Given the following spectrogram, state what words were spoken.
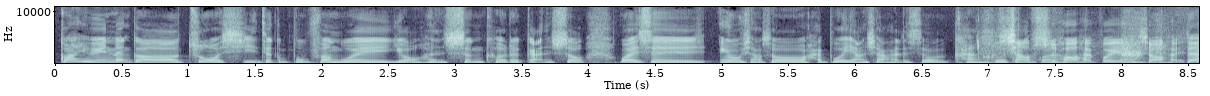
关于那个作息这个部分，我也有很深刻的感受。我也是因为我小时候还不会养小孩的时候，看很多小时候还不会养小孩，对，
